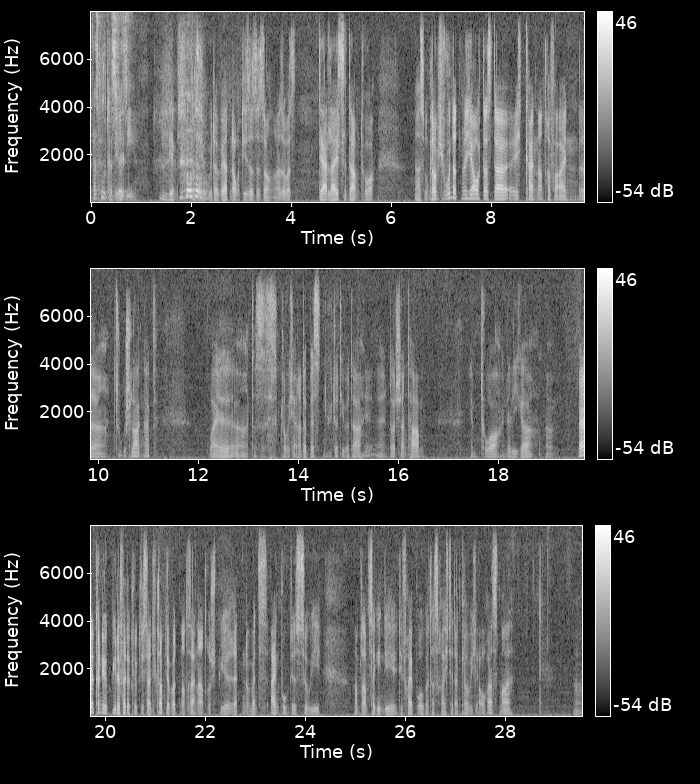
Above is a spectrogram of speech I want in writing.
was Gutes für sie. Lebensversicherung wieder werden, auch in dieser Saison. Also was der leistet da im Tor. Das ist unglaublich. Wundert mich auch, dass da echt kein anderer Verein äh, zugeschlagen hat. Weil äh, das ist, glaube ich, einer der besten Hüter, die wir da äh, in Deutschland haben. Im Tor, in der Liga. Ähm, ja, da können die Bielefelder glücklich sein. Ich glaube, der wird noch das eine oder andere Spiel retten. Und wenn es ein Punkt ist, so wie am Samstag gegen die, die Freiburger, das reicht ja dann, glaube ich, auch erstmal. Ähm,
